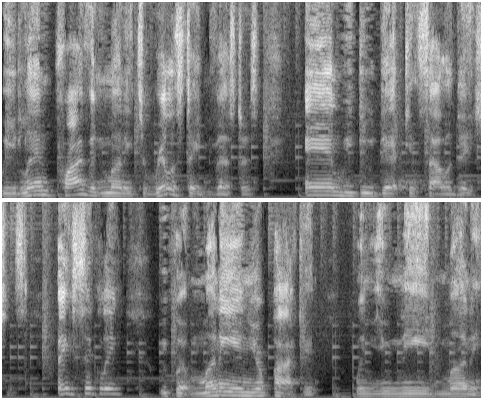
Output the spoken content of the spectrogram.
we lend private money to real estate investors, and we do debt consolidations. Basically, we put money in your pocket when you need money.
